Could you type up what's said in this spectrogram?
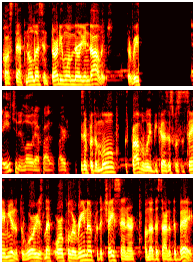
cost Steph no less than $31 million. The reason Hey, he should have lowered that price to 30. reason for the move was probably because this was the same year that the Warriors left Oracle Arena for the Chase Center on the other side of the bay.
